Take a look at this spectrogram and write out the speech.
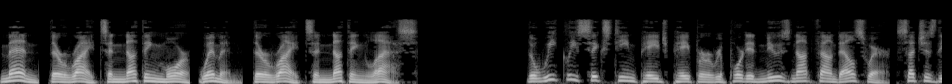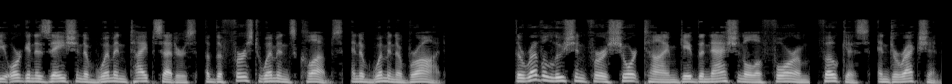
"'Men, their rights and nothing more, women, their rights and nothing less'". The weekly 16-page paper reported news not found elsewhere, such as the organization of women typesetters, of the first women's clubs, and of women abroad. The revolution for a short time gave the National a forum, focus, and direction.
